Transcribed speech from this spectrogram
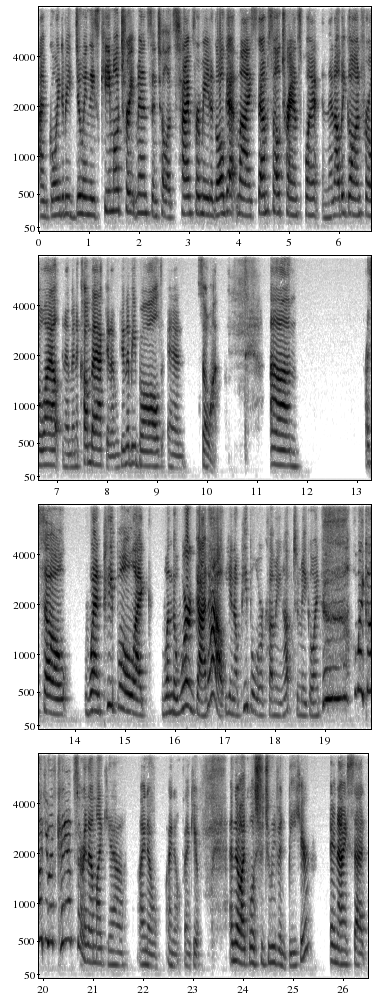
I'm going to be doing these chemo treatments until it's time for me to go get my stem cell transplant. And then I'll be gone for a while and I'm going to come back and I'm going to be bald and so on. Um, so when people like, when the word got out, you know, people were coming up to me going, Oh my God, you have cancer. And I'm like, Yeah, I know, I know, thank you. And they're like, Well, should you even be here? And I said,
